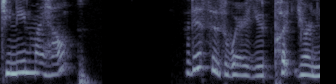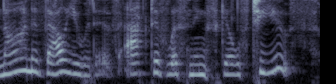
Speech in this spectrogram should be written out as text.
Do you need my help? This is where you'd put your non evaluative active listening skills to use.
